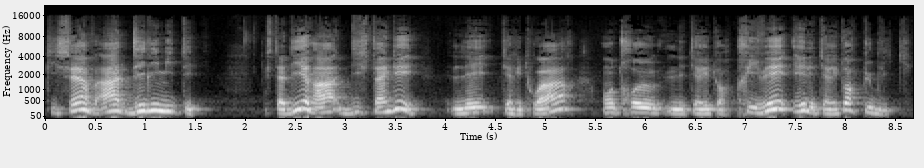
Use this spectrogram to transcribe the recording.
qui servent à délimiter, c'est-à-dire à distinguer les territoires entre les territoires privés et les territoires publics.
